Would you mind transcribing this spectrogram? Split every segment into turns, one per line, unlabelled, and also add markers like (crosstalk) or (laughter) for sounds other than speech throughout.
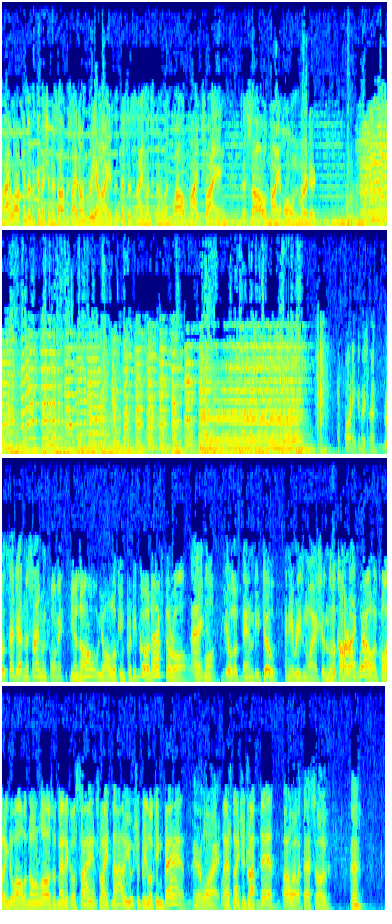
when I walk into the commissioner's office, I don't realize that this assignment's going to involve my trying to solve my own murder. Morning, Commissioner. Ruth said you had an assignment for me.
You know, you're looking pretty good after all.
Thanks.
This morning.
You look dandy, too. Any reason why I shouldn't look all right?
Well, according to all the known laws of medical science, right now you should be looking bad.
Yeah, why?
Last night you dropped dead.
Oh, well, if that's all of... Huh?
